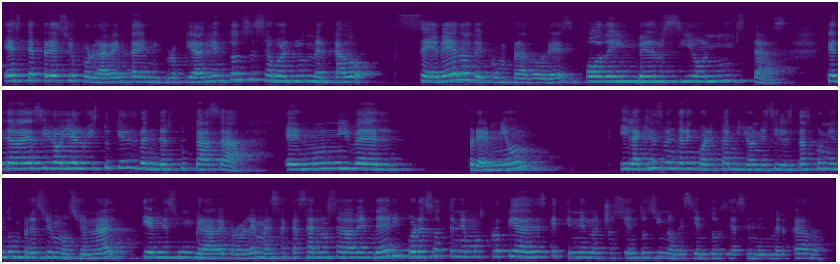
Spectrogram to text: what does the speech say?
este precio por la venta de mi propiedad y entonces se vuelve un mercado severo de compradores o de inversionistas que te va a decir, oye Luis, tú quieres vender tu casa en un nivel premium, y la quieres vender en 40 millones y le estás poniendo un precio emocional, tienes un grave problema. Esa casa no se va a vender y por eso tenemos propiedades que tienen 800 y 900 días en el mercado.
